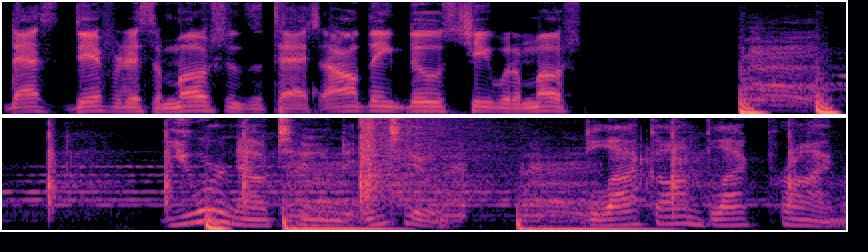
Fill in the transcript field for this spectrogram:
that's different. It's emotions attached. I don't think dudes cheat with emotion. You are now tuned into Black on Black Prime.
